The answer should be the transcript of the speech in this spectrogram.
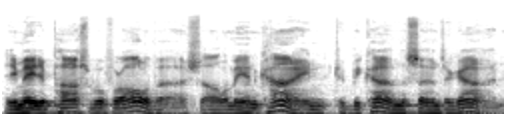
He made it possible for all of us, all of mankind, to become the sons of God.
